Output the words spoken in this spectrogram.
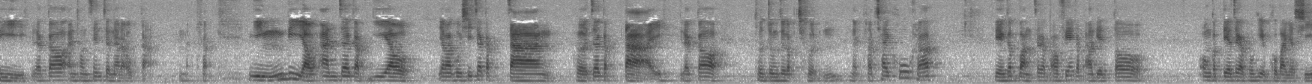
ลีแล้วก็แอนทอนเซนเจอนาราโอกะนะครับหญิงเดี่ยวอันเจอกับเยียว ยามากุชิเจอกับจาง เหอเจอกับตาย แล้วก็ทนจงเจอกับเฉินนะครับชายคู่ครับเหรียญกับหวังเจอกับอัลเฟียนกับอาเดียนโต องกับเตียวเจอกับโคกิกับโคบายาชิ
